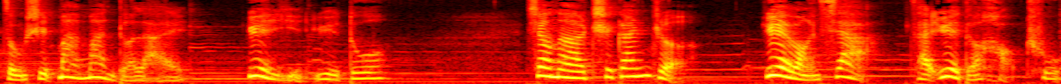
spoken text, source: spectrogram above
总是慢慢得来，越饮越多，像那吃甘蔗，越往下才越得好处。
